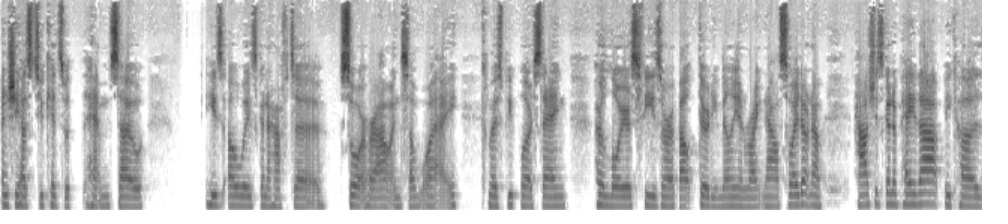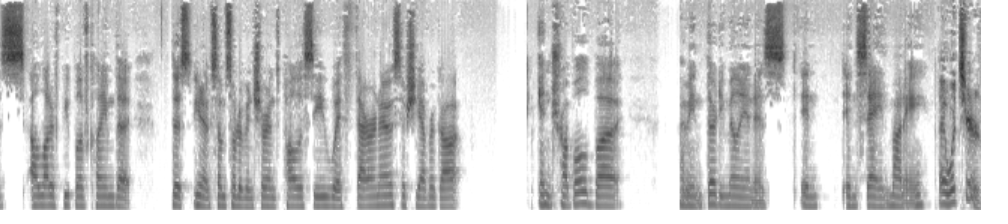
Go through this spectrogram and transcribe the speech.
and she has two kids with him. So he's always going to have to sort her out in some way. Most people are saying her lawyer's fees are about 30 million right now. So I don't know how she's going to pay that because a lot of people have claimed that this, you know, some sort of insurance policy with Theranos if she ever got in trouble. But I mean, 30 million is in insane money. Hey, what's your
